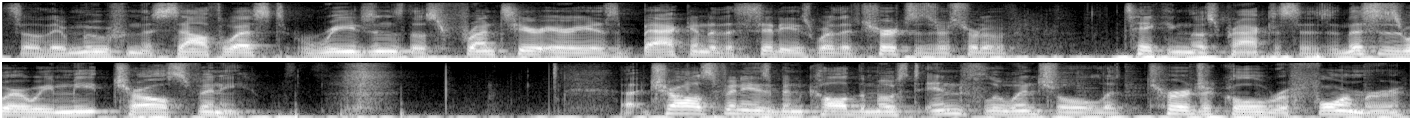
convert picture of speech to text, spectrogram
So they moved from the southwest regions, those frontier areas, back into the cities where the churches are sort of taking those practices. And this is where we meet Charles Finney. Uh, Charles Finney has been called the most influential liturgical reformer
